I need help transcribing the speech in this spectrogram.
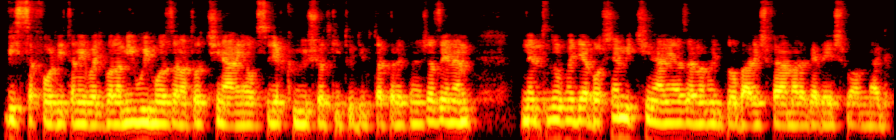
visszafordítani, vagy valami új mozzanatot csinálni ahhoz, hogy a külsőt ki tudjuk takarítani, és azért nem, nem tudunk nagyjából semmit csinálni az ellen, hogy globális felmelegedés van, meg,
